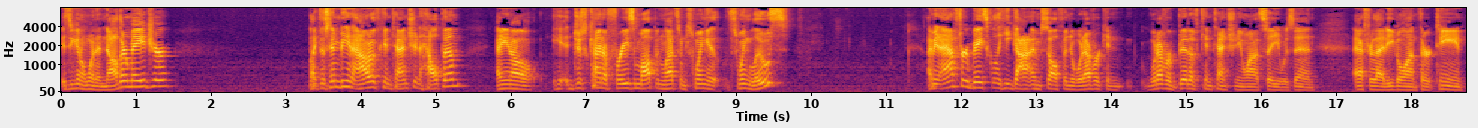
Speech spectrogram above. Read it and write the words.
Is he going to win another major? Like, does him being out of contention help him? And, you know, it just kind of frees him up and lets him swing it, swing loose? I mean, after basically he got himself into whatever can whatever bit of contention you want to say he was in, after that eagle on 13.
